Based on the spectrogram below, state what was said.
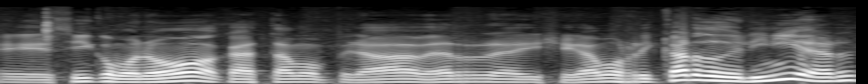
Eh, sí, como no, acá estamos, esperá, a ver, y llegamos. Ricardo de Liniers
